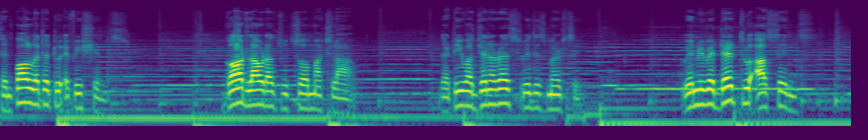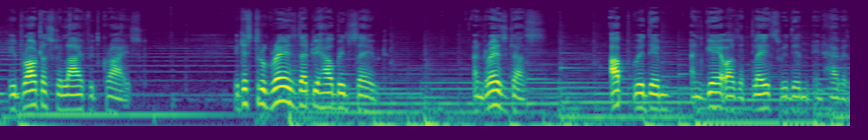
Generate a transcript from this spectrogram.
St. Paul letter to Ephesians. God loved us with so much love that he was generous with his mercy. When we were dead through our sins, he brought us to life with Christ. It is through grace that we have been saved, and raised us up with him and gave us a place with him in heaven,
